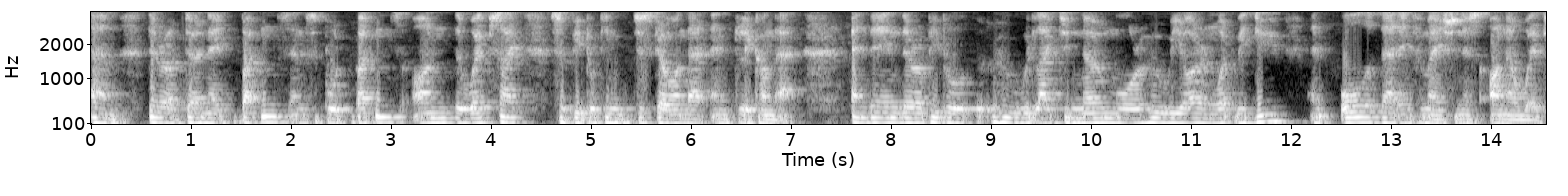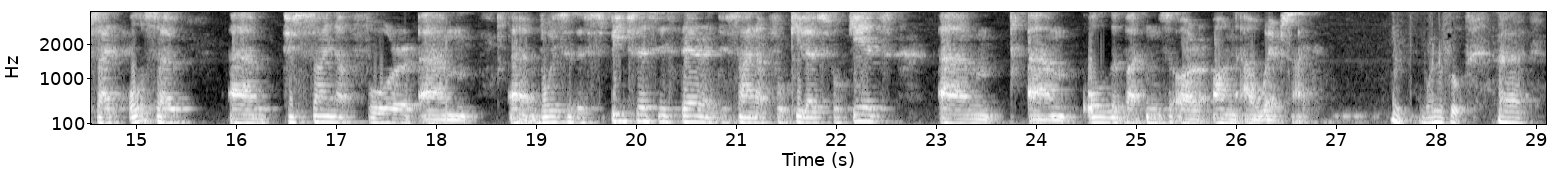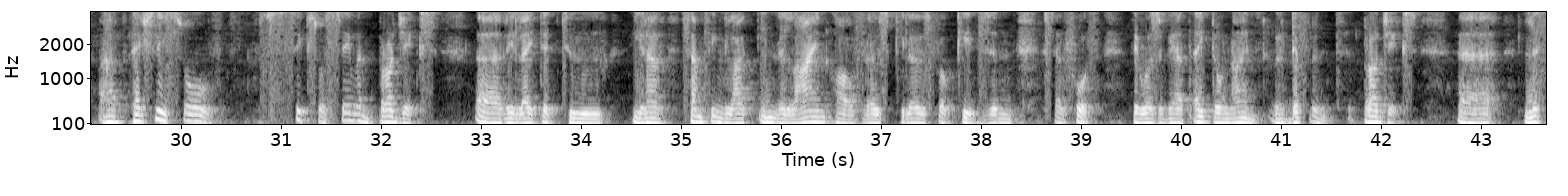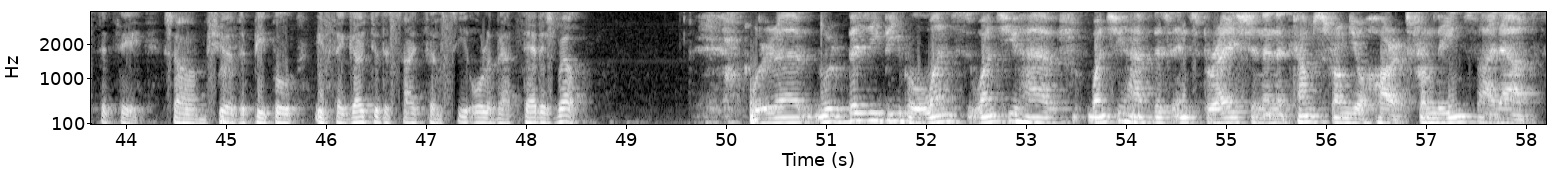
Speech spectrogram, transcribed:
Um, there are donate buttons and support buttons on the website, so people can just go on that and click on that. And then there are people who would like to know more who we are and what we do, and all of that information is on our website. Also, um, to sign up for um, uh, Voice of the Speechless is there, and to sign up for Kilos for Kids, um, um, all the buttons are on our website. Hmm, wonderful. Uh, I actually saw six or seven projects uh, related to, you know, something like in the line of those kilos for kids and so forth. There was about eight or nine uh, different projects uh, listed there. So I'm sure the people, if they go to the site, they'll see all about that as well we're uh, we're busy people once once you have once you have this inspiration and it comes from your heart from the inside out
